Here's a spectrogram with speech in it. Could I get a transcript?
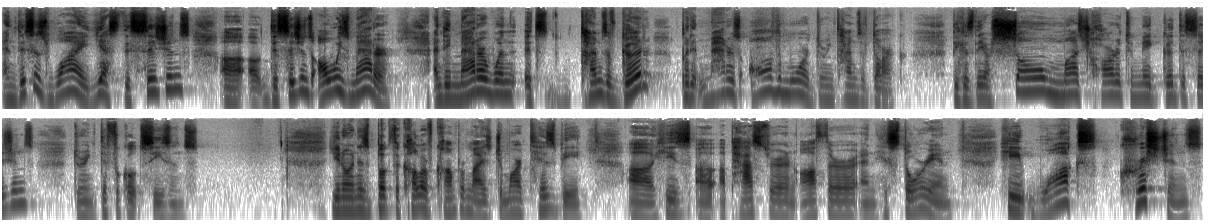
and this is why, yes, decisions uh, uh, decisions always matter, and they matter when it's times of good, but it matters all the more during times of dark, because they are so much harder to make good decisions during difficult seasons. You know, in his book, The Color of Compromise, Jemar Tisby, uh, he's a, a pastor and author and historian. He walks Christians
